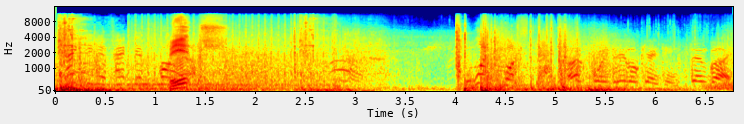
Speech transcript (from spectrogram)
Taking effective fire. Bitch. What was that? Hardpoint relocating. Stand by.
